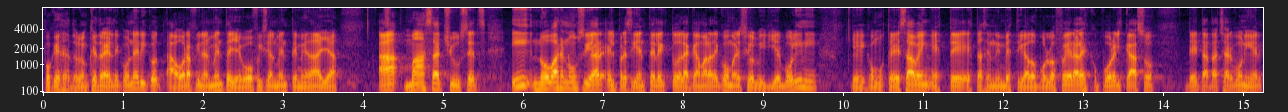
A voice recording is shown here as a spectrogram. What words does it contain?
porque se tuvieron que traer de Connecticut. Ahora finalmente llegó oficialmente medalla a Massachusetts y no va a renunciar el presidente electo de la Cámara de Comercio, Luigi Erbolini, que como ustedes saben, este está siendo investigado por los federales por el caso de Tata Charbonnier,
